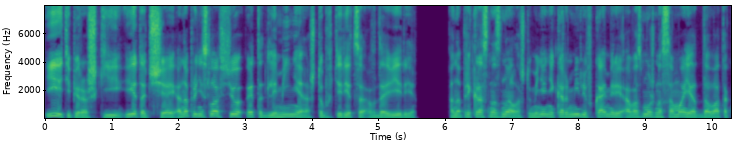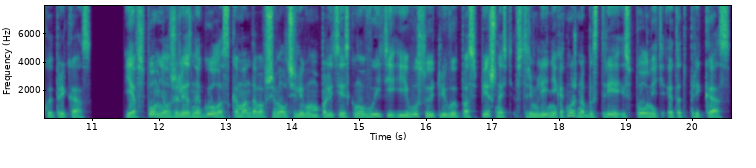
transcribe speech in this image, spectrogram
И эти пирожки, и этот чай, она принесла все это для меня, чтобы втереться в доверие. Она прекрасно знала, что меня не кормили в камере, а, возможно, сама и отдала такой приказ. Я вспомнил железный голос, командовавший молчаливому полицейскому выйти, и его суетливую поспешность в стремлении как можно быстрее исполнить этот приказ.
